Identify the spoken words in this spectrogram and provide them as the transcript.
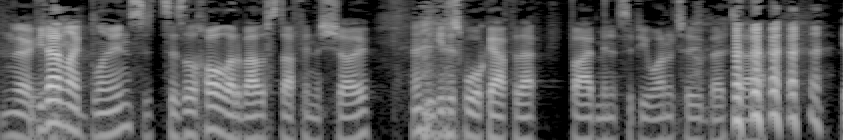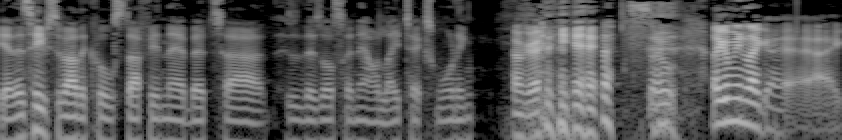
No, If you don't like balloons, it's, there's a whole lot of other stuff in the show. You can just walk out for that five minutes if you wanted to, but uh, yeah, there's heaps of other cool stuff in there. But uh, there's, also now a latex warning. Okay. yeah. so, like, I mean, like, I,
